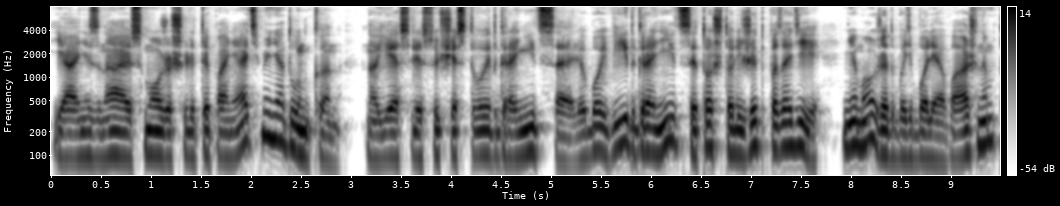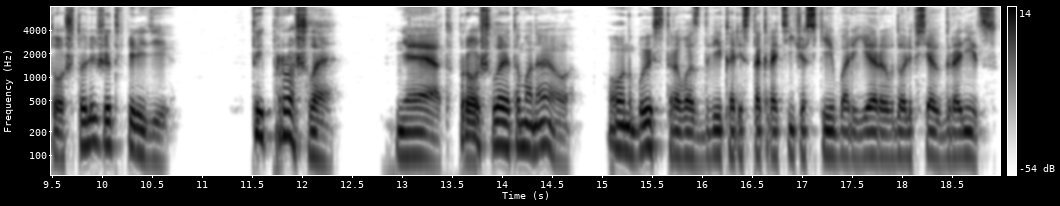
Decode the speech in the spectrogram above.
Я не знаю, сможешь ли ты понять меня, Дункан, но если существует граница, любой вид границы, то, что лежит позади, не может быть более важным то, что лежит впереди. Ты прошлое. Нет, прошлое это Манео. Он быстро воздвиг аристократические барьеры вдоль всех границ.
